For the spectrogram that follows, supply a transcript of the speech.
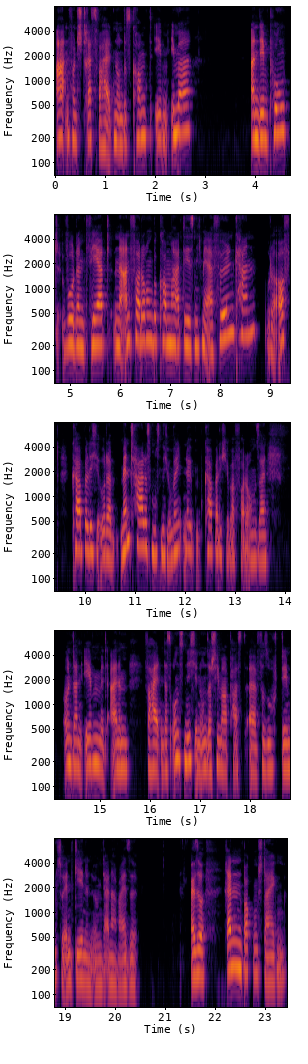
Arten von Stressverhalten und es kommt eben immer an dem Punkt, wo ein Pferd eine Anforderung bekommen hat, die es nicht mehr erfüllen kann oder oft körperlich oder mental, es muss nicht unbedingt eine körperliche Überforderung sein und dann eben mit einem Verhalten, das uns nicht in unser Schema passt, äh, versucht dem zu entgehen in irgendeiner Weise. Also Rennen, Bocken, Steigen.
